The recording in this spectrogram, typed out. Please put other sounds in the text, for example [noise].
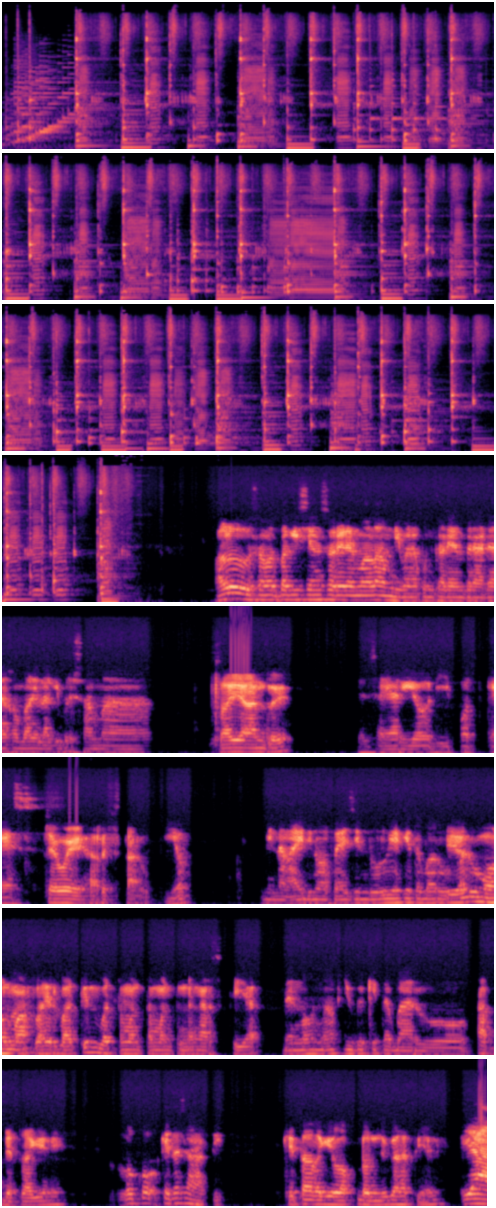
Halo, selamat pagi, siang, sore, dan malam. Di mana pun kalian berada kembali lagi bersama Saya Andre, dan saya Rio di podcast cewek harus tahu. Yuk Minal Aidin wal Faizin dulu ya kita baru Iya, Aduh, mohon maaf lahir batin buat teman-teman pendengar setia. dan mohon maaf juga kita baru Update lagi nih. lo kok kita sehati Kita lagi lockdown juga hatinya nih. ya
